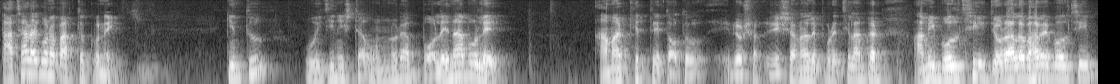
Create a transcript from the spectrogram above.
তাছাড়া কোনো পার্থক্য নেই। কিন্তু ওই জিনিসটা অন্যরা বলে না বলে আমার ক্ষেত্রে তত রোশা- রেশানলে পড়েছিলাম, কারণ আমি বলছি, জোরালোভাবে বলছি,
